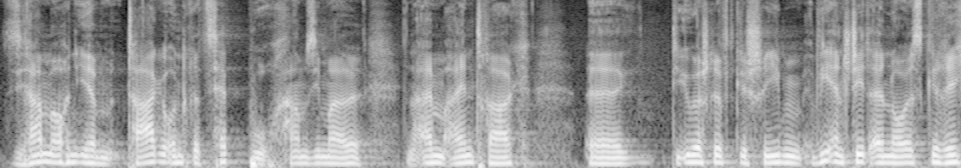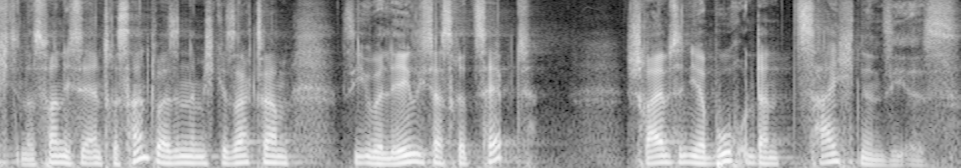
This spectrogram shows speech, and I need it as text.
Sie haben auch in Ihrem Tage- und Rezeptbuch, haben Sie mal in einem Eintrag äh, die Überschrift geschrieben, wie entsteht ein neues Gericht? Und das fand ich sehr interessant, weil Sie nämlich gesagt haben, Sie überlegen sich das Rezept, schreiben es in Ihr Buch und dann zeichnen Sie es.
